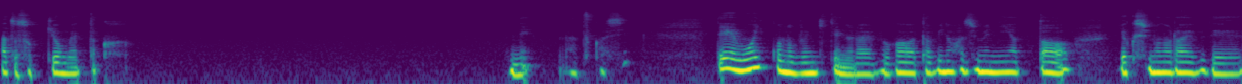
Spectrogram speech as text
あと即興もやったか。ね懐かしい。でもう一個の分岐点のライブが旅の初めにやった屋久島のライブで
